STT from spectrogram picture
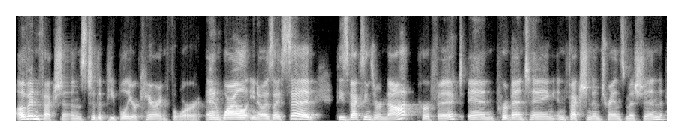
of infections to the people you're caring for. And while, you know, as I said, these vaccines are not perfect in preventing infection and transmission,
